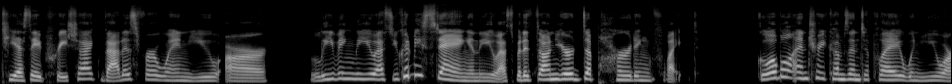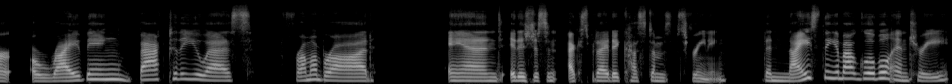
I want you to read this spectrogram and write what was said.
TSA PreCheck. That is for when you are leaving the US. You could be staying in the US, but it's on your departing flight. Global entry comes into play when you are arriving back to the US from abroad, and it is just an expedited customs screening. The nice thing about global entry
